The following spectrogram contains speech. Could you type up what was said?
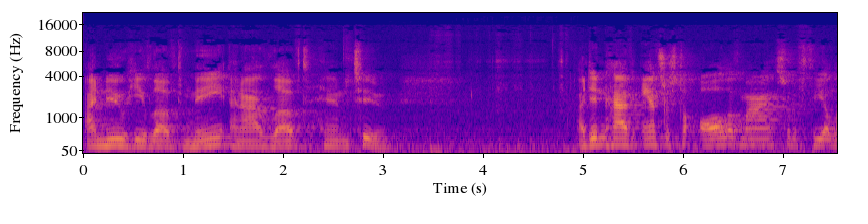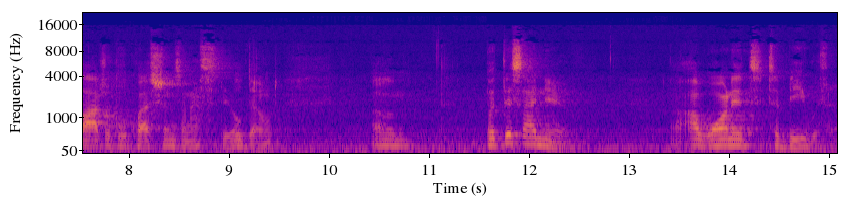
I knew he loved me, and I loved him too. I didn't have answers to all of my sort of theological questions, and I still don't. Um, but this I knew. I wanted to be with him.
